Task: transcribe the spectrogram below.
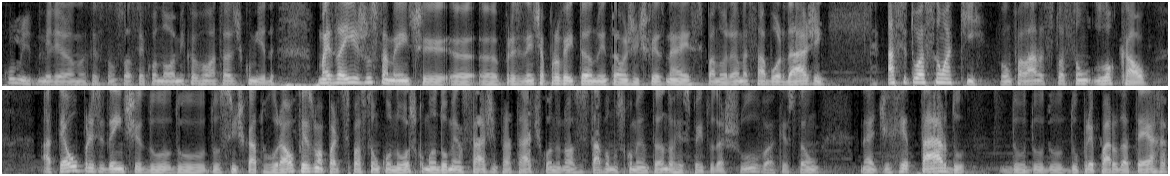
comida. melhorando a questão socioeconômica, vão atrás de comida. Mas aí, justamente, eh, eh, presidente, aproveitando então, a gente fez né, esse panorama, essa abordagem, a situação aqui, vamos falar da situação local. Até o presidente do, do, do Sindicato Rural fez uma participação conosco, mandou mensagem para a Tati quando nós estávamos comentando a respeito da chuva, a questão né, de retardo do, do, do, do preparo da terra.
